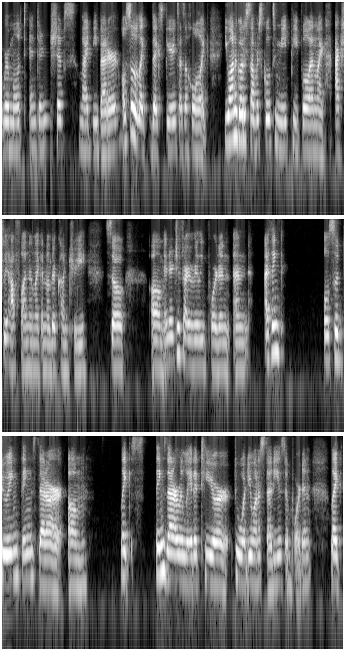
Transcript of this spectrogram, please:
remote internships might be better. Also like the experience as a whole, like you want to go to summer school to meet people and like actually have fun in like another country. So um internships are really important and I think also doing things that are um like things that are related to your to what you want to study is important. Like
